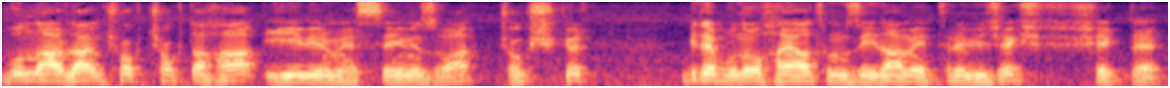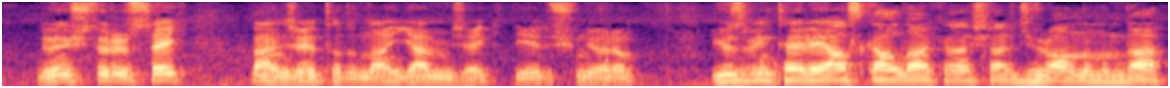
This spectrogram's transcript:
Bunlardan çok çok daha iyi bir mesleğimiz var çok şükür. Bir de bunu hayatımızı idame ettirebilecek şekle dönüştürürsek bence tadından yenmeyecek diye düşünüyorum. 100 bin TL'ye az kaldı arkadaşlar ciro anlamında.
